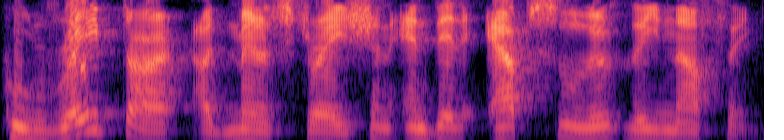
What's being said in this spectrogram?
who raped our administration and did absolutely nothing.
